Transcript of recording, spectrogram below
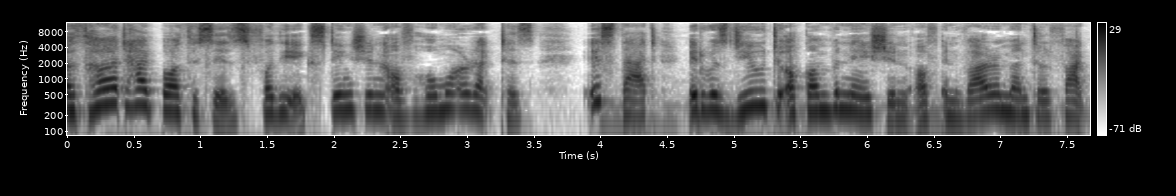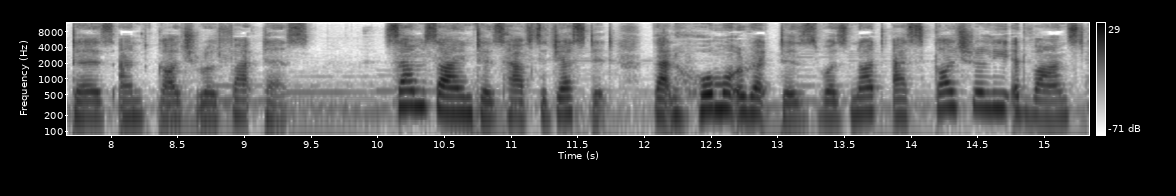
A third hypothesis for the extinction of Homo erectus is that it was due to a combination of environmental factors and cultural factors. Some scientists have suggested that Homo erectus was not as culturally advanced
